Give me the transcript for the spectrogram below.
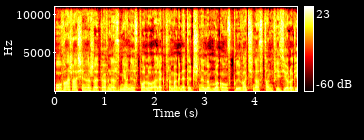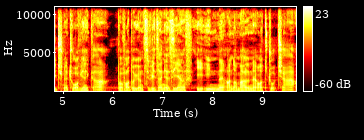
Uważa się, że pewne zmiany w polu elektromagnetycznym mogą wpływać na stan fizjologiczny człowieka, powodując widzenie zjaw i inne anomalne odczucia.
